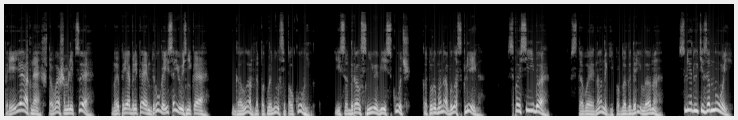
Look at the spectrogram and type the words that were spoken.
Приятно, что в вашем лице мы приобретаем друга и союзника. Галантно поклонился полковник и содрал с нее весь скотч, которым она была склеена. Спасибо. Вставая на ноги, поблагодарила она. «Следуйте за мной!»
